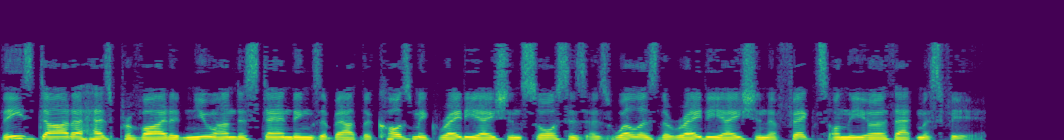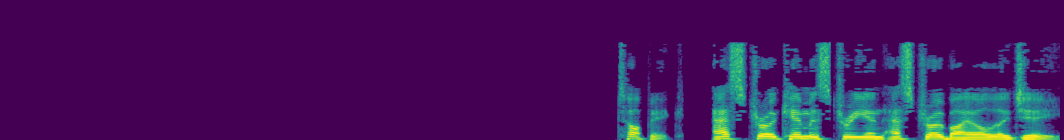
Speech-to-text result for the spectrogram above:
These data has provided new understandings about the cosmic radiation sources as well as the radiation effects on the Earth atmosphere. Topic: Astrochemistry and astrobiology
